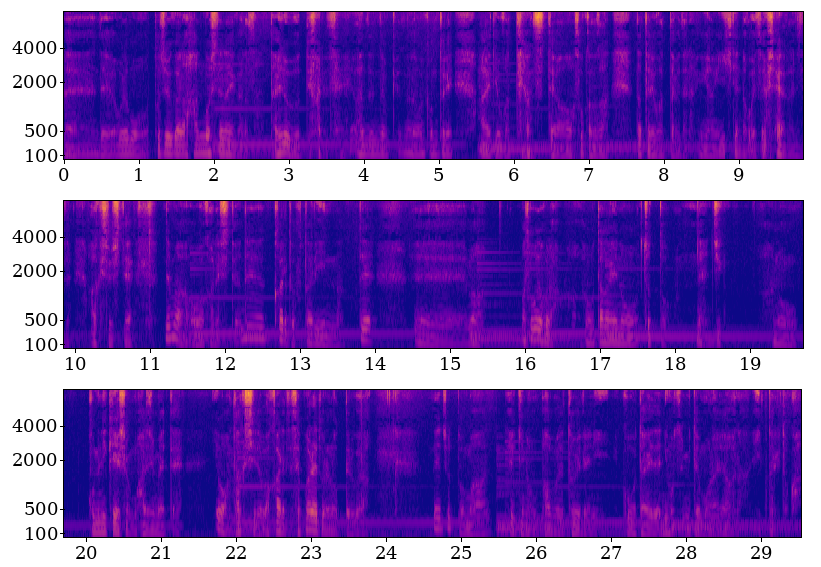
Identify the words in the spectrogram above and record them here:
えー、で俺も途中から反応してないからさ「大丈夫?」って言われて「あ全然 OK 本当に会えてよかったよ」っつって「ああそっかそっかだったらよかった」みたいな「いや生きてんだこいつ」みたいな感じで握手してでまあお別れしてで彼と2人になって、えーまあ、まあそこでほらお互いのちょっとねじあのコミュニケーションも始めて。今はタクシーで別れてセパレートで乗ってるからでちょっとまあ駅のパブでトイレに交代で荷物見てもらいながら行ったりとか、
